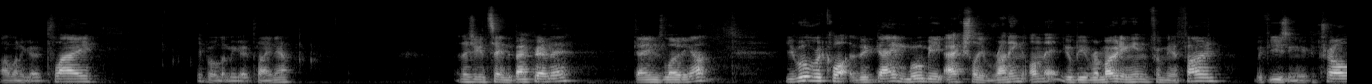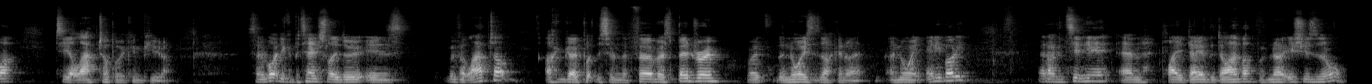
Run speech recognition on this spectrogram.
I want to go play. It will let me go play now. And as you can see in the background there, game's loading up. You will require, the game will be actually running on there. You'll be remoting in from your phone with using your controller to your laptop or computer. So what you could potentially do is, with a laptop, I could go put this in the furthest bedroom where the noise is not going to annoy anybody. And I can sit here and play Dave the Diver with no issues at all.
